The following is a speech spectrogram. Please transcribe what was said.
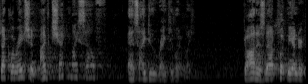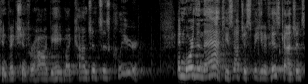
declaration I've checked myself as I do regularly. God has not put me under conviction for how I behave. My conscience is clear. And more than that, he's not just speaking of his conscience.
